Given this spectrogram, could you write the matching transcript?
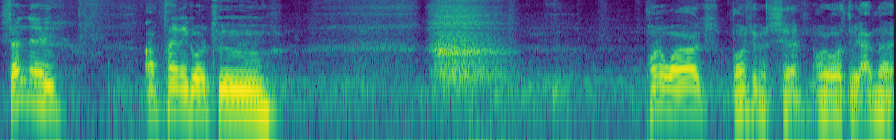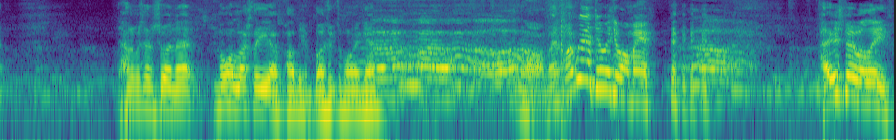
Sunday, I'm planning to go to Point of Wags, Brunswick, and Shen. Or all three. I'm not 100% sure on that. More likely, I'll probably be in Brunswick tomorrow again. Oh man, what are we gonna do with you, old man? How you spell believe?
